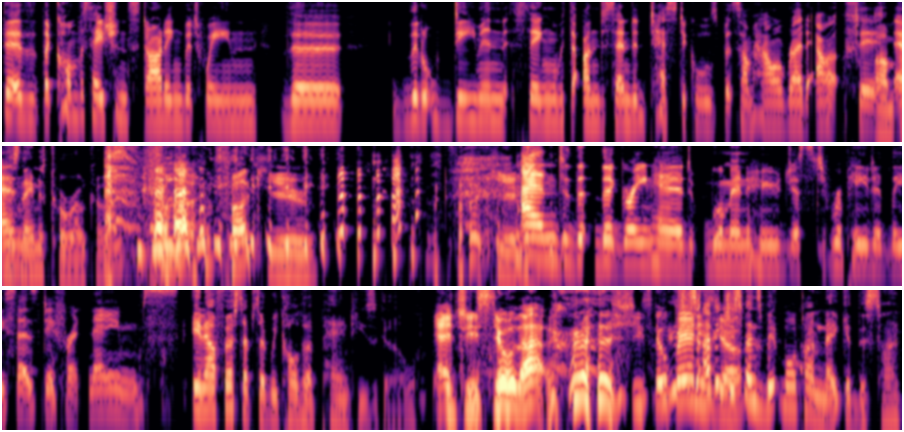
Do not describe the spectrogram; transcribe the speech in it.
there's the conversation starting between the little demon thing with the undescended testicles but somehow a red outfit Um, and his name is Kuroko. fuck you. fuck you. and the, the green haired woman who just repeatedly says different names In our first episode, we called her Panties Girl. And she's still that. she's still She's- panties I think she spends a bit more time naked this time.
